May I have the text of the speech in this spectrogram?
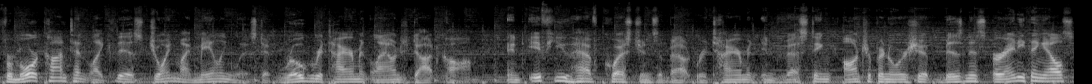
For more content like this, join my mailing list at rogueretirementlounge.com. And if you have questions about retirement investing, entrepreneurship, business, or anything else,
